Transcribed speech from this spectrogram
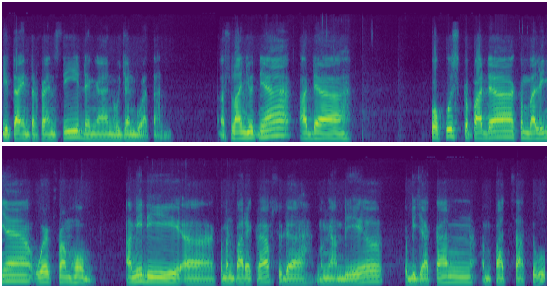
kita intervensi dengan hujan buatan. Selanjutnya ada fokus kepada kembalinya work from home. Kami di uh, Kemenparekraf sudah mengambil kebijakan 41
